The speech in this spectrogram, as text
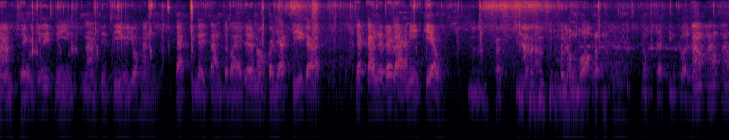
น้ำแข็งก็จะได้นี่น้ำเป๊ปซี่ก็โยหันตักกินได้ตามสบายเด้อน้องประหยัดสีกะจัดการได้ละนี่แก้วอืมครับกินแล้วครับไม่ต้องบอกแล้ว ต้องจัดกินก่อนเอาเอาเอา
